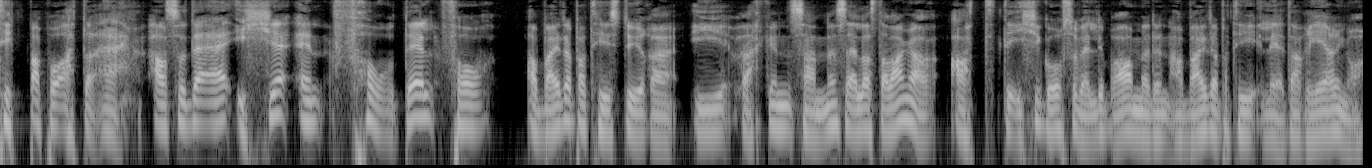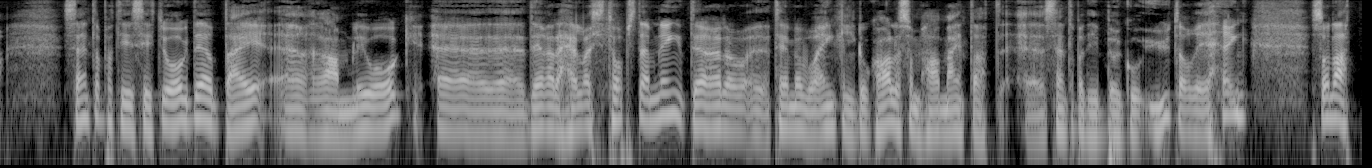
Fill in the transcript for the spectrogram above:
tippe på at det er. Altså, det er ikke en fordel for Arbeiderpartistyret i verken Sandnes eller Stavanger at det ikke går så veldig bra med den Arbeiderparti-leda regjeringa. Senterpartiet sitter jo òg der, de eh, ramler jo òg. Eh, der er det heller ikke toppstemning. Der er det til og med våre enkelte lokale som har meint at eh, Senterpartiet bør gå ut av regjering. Sånn at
